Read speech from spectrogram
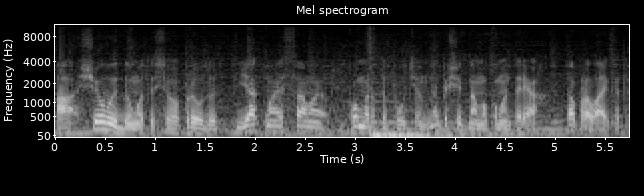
А що ви думаєте з цього приводу? Як має саме померти Путін? Напишіть нам у коментарях та пролайкайте.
